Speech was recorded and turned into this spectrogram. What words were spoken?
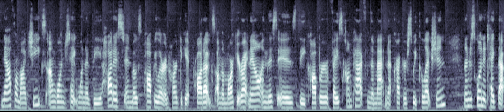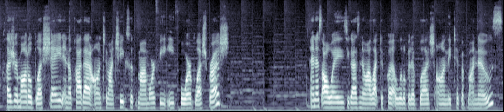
Now for my cheeks, I'm going to take one of the hottest and most popular and hard to get products on the market right now, and this is the Copper Face Compact from the MAC Nutcracker Sweet Collection. And I'm just going to take that Pleasure Model blush shade and apply that onto my cheeks with my Morphe E4 blush brush. And as always, you guys know I like to put a little bit of blush on the tip of my nose.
